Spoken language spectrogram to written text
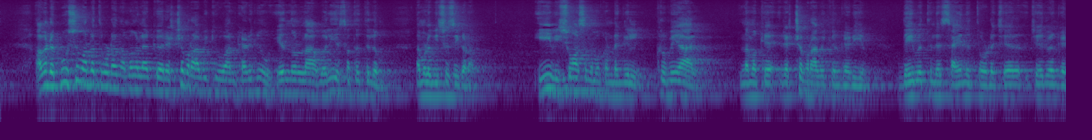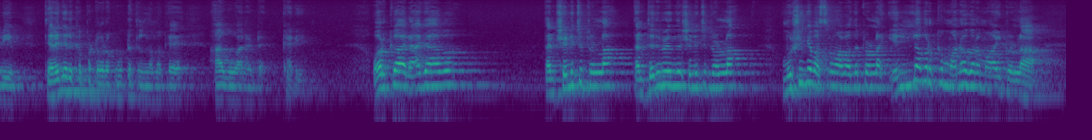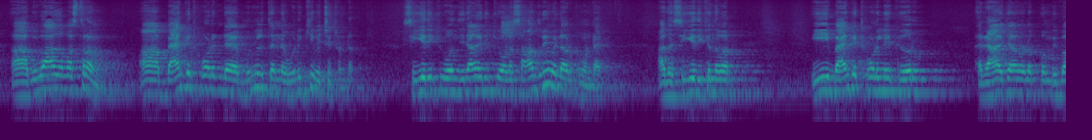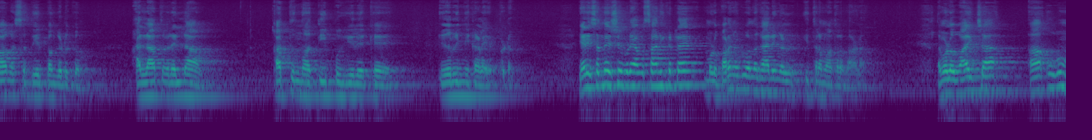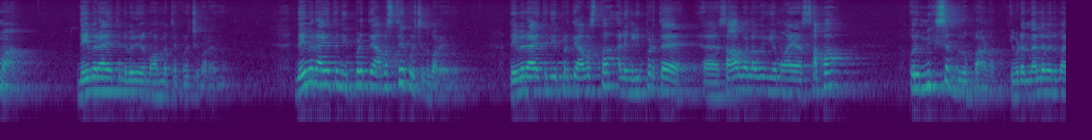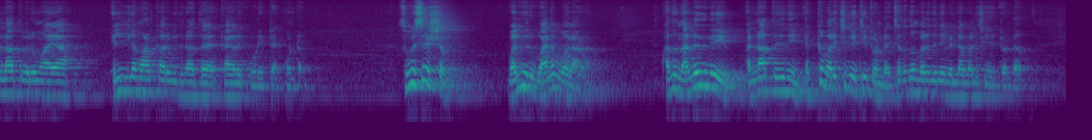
അവന്റെ കൂശുമരണത്തിലൂടെ നമ്മൾക്ക് രക്ഷ പ്രാപിക്കുവാൻ കഴിഞ്ഞു എന്നുള്ള വലിയ സത്യത്തിലും നമ്മൾ വിശ്വസിക്കണം. ഈ വിശ്വാസം നമുക്കുണ്ടെങ്കിൽ കൃപയാൽ നമുക്ക് രക്ഷ പ്രാപിക്കാൻ കഴിയും. ദൈവത്തിന്റെ സൈന്യത്തോട് ചേർ ചേരുവാൻ കഴിയും. തിരഞ്ഞെടുക്കപ്പെട്ടവരുടെ കൂട്ടത്തിൽ നമുക്ക് ആകുവാനായിട്ട് കഴിയും. ഓർക്കുക രാജാവ് താൻ ക്ഷണിച്ചിട്ടുള്ള താൻ തെരുവിൽ നിന്ന് ക്ഷണിച്ചിട്ടുള്ള മുഷിഞ്ഞ വസ്ത്രമായി വന്നിട്ടുള്ള എല്ലാവർക്കും മനോഹരമായിട്ടുള്ള ആ വിവാഹ വസ്ത്രം ആ ബാങ്കറ്റ് ഹോളിന്റെ മുന്നിൽ തന്നെ ഒരുക്കി വെച്ചിട്ടുണ്ട്. സ്വീകരിക്കുകയോ നിരാകരിക്കുകയോ ഉള്ള സാന്ദ്രിയും എല്ലാവർക്കും ഉണ്ട് അത് സ്വീകരിക്കുന്നവർ ഈ ബാങ്കറ്റ് ഹാളിലേക്ക് കയറും. രാജാവിനോടൊപ്പം വിവാഹ സദ്യയിൽ പങ്കെടുക്കും. അല്ലാത്തവരെല്ലാം കത്തുന്ന തീപ്പുകയിലേക്ക് എറിഞ്ഞു കളയപ്പെടും. ഞാൻ ഈ സന്ദേശം ഇവിടെ അവസാനിക്കട്ടെ. നമ്മൾ പറഞ്ഞു വന്ന കാര്യങ്ങൾ ഇത്ര മാത്രമാണ്. നമ്മൾ വായിച്ച ആ ഉപമ ദൈവരാജ്യത്തിന്റെ വലിയൊരു മർമ്മത്തെക്കുറിച്ച് പറയുന്നു. ദൈവരാജ്യത്തിന്റെ ഇപ്പോഴത്തെ അവസ്ഥയെക്കുറിച്ച് ഇത് പറയുന്നു. ദൈവരാജ്യത്തിന്റെ ഇപ്പോഴത്തെ അവസ്ഥ അല്ലെങ്കിൽ ഇപ്പോഴത്തെ സാർവലൗകികമായ സഭ ഒരു മിക്സഡ് ഗ്രൂപ്പാണ് ഇവിടെ നല്ലവരും അല്ലാത്തവരുമായ എല്ലാ ആൾക്കാരും ഇതിനകത്ത് കയറി കൂടിയിട്ട് ഉണ്ട്. സുവിശേഷം വലിയൊരു വല പോലാണ്. അത് നല്ലതിനെയും അല്ലാത്തതിനെയും ഒക്കെ വലിച്ചു കയറ്റിയിട്ടുണ്ട്. ചെറുതും വലുതിനെയും എല്ലാം വലിച്ചു കയറ്റിയിട്ടുണ്ട്.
